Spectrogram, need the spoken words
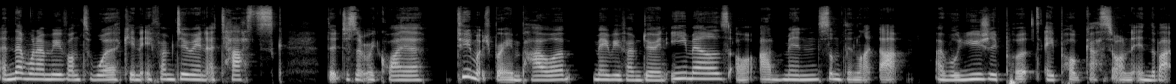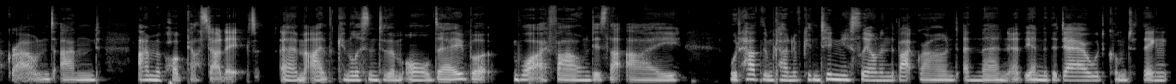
and then when I move on to working, if I'm doing a task that doesn't require too much brain power, maybe if I'm doing emails or admin, something like that, I will usually put a podcast on in the background. And I'm a podcast addict. Um, I can listen to them all day, but what I found is that I would have them kind of continuously on in the background. And then at the end of the day, I would come to think,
